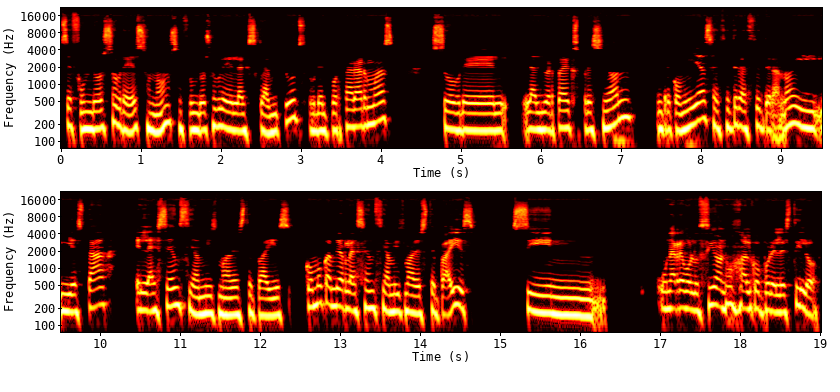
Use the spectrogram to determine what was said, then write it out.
se fundó sobre eso, ¿no? Se fundó sobre la esclavitud, sobre el portar armas, sobre la libertad de expresión, entre comillas, etcétera, etcétera, ¿no? Y, y está en la esencia misma de este país. ¿Cómo cambiar la esencia misma de este país sin una revolución o algo por el estilo,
